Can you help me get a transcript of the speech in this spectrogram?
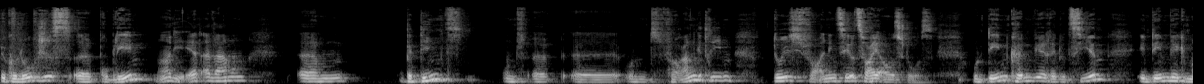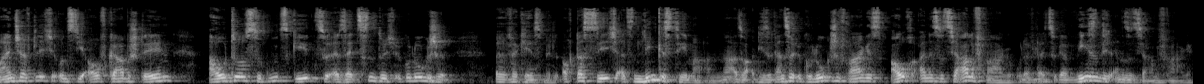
ökologisches äh, Problem. Ja? Die Erderwärmung ähm, bedingt und, äh, äh, und vorangetrieben durch vor allen Dingen CO2-Ausstoß. Und den können wir reduzieren, indem wir gemeinschaftlich uns die Aufgabe stellen, Autos so gut es geht zu ersetzen durch ökologische äh, Verkehrsmittel. Auch das sehe ich als ein linkes Thema an. Ne? Also diese ganze ökologische Frage ist auch eine soziale Frage oder vielleicht sogar wesentlich eine soziale Frage.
